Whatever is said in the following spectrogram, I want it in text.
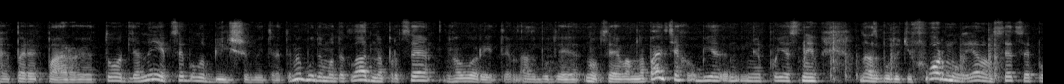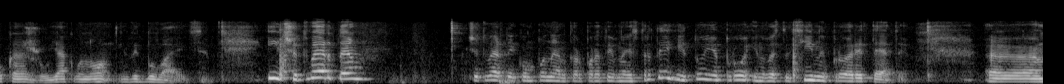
Е, перед парою, то для неї це було більше витрати. Ми будемо докладно про це говорити. У нас буде, ну це я вам на пальцях пояснив. У нас будуть і формули, я вам все це покажу, як воно відбувається. І четверте. Четвертий компонент корпоративної стратегії то є про інвестиційні пріоритети. Е,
